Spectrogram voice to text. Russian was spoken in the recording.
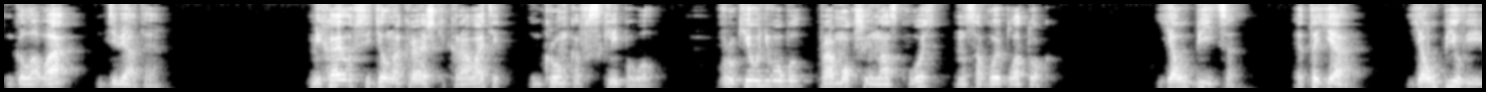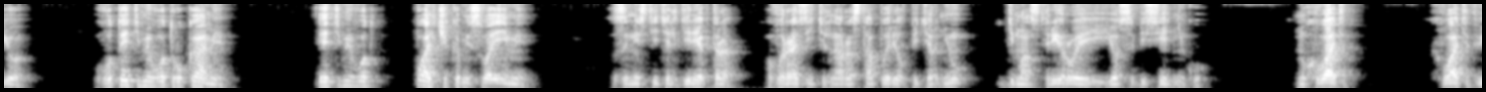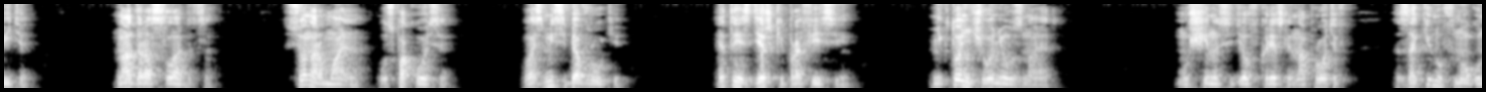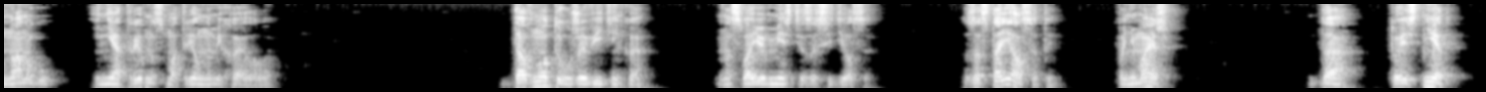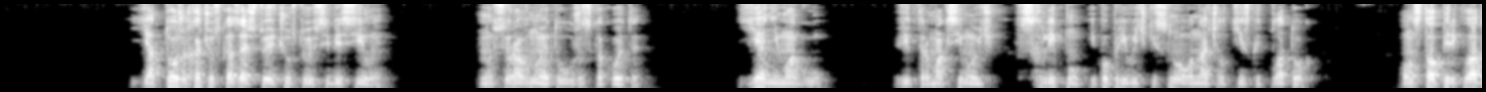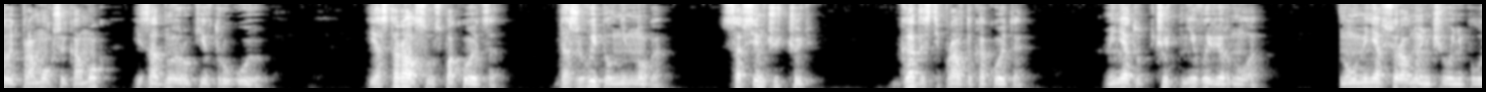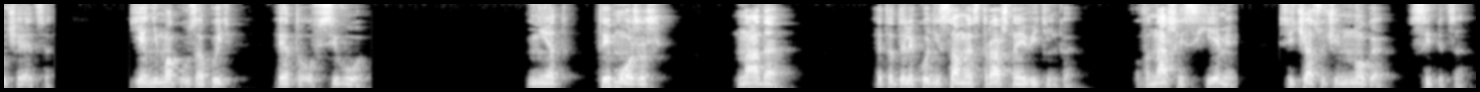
Глава 9 Михайлов сидел на краешке кровати и громко всхлипывал. В руке у него был промокший насквозь носовой платок. «Я убийца! Это я! Я убил ее! Вот этими вот руками! Этими вот пальчиками своими!» Заместитель директора выразительно растопырил пятерню, демонстрируя ее собеседнику. «Ну хватит! Хватит, Витя! Надо расслабиться. Все нормально, успокойся. Возьми себя в руки. Это издержки профессии. Никто ничего не узнает. Мужчина сидел в кресле напротив, закинув ногу на ногу и неотрывно смотрел на Михайлова. «Давно ты уже, Витенька, на своем месте засиделся. Застоялся ты, понимаешь?» «Да, то есть нет, я тоже хочу сказать, что я чувствую в себе силы. Но все равно это ужас какой-то. Я не могу. Виктор Максимович всхлипнул и по привычке снова начал тискать платок. Он стал перекладывать промокший комок из одной руки в другую. Я старался успокоиться. Даже выпил немного. Совсем чуть-чуть. Гадости, правда, какой-то. Меня тут чуть не вывернуло. Но у меня все равно ничего не получается. Я не могу забыть этого всего. Нет, ты можешь. Надо. Это далеко не самое страшное, Витенька. В нашей схеме сейчас очень много сыпется.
